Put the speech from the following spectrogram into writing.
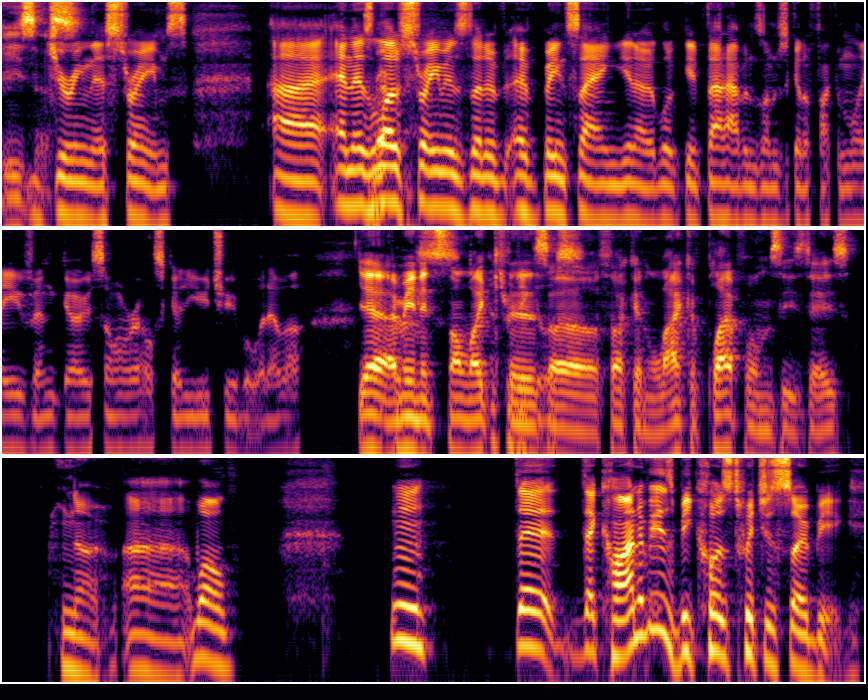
during their streams. Uh, and there's a lot of streamers that have, have been saying, you know, look, if that happens, I'm just going to fucking leave and go somewhere else, go to YouTube or whatever. Yeah, I mean, It's- it's not like it's there's ridiculous. a fucking lack of platforms these days. No. Uh, well, hmm, there, there kind of is because Twitch is so big.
